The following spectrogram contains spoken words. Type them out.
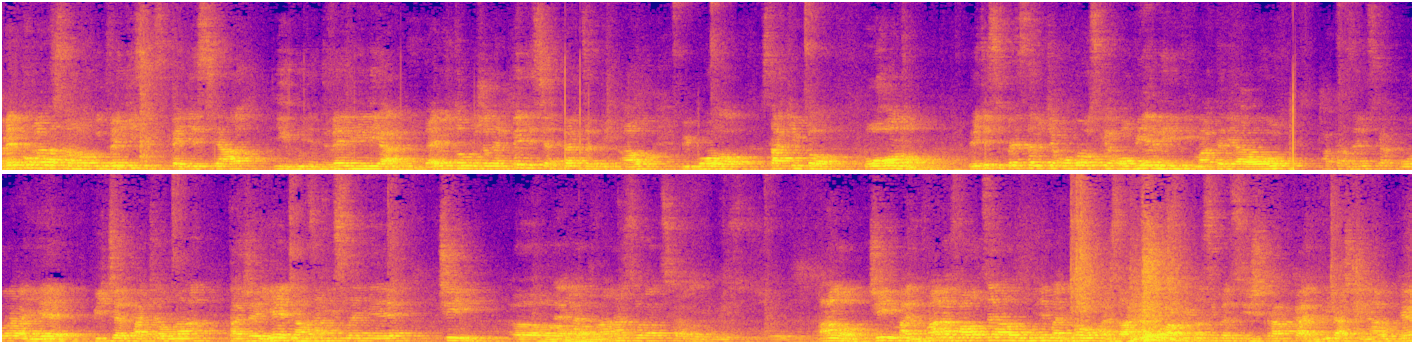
Predpokladá sa v roku 2050 ich bude 2 miliardy. Dajme tomu, že len 50% tých aut by bolo s takýmto pohonom. Viete si predstaviť tie obrovské objemy tých materiálov a tá zemská kôra je vyčerpateľná, takže je na zamyslenie, či uh, Áno, či mať 12 valce, alebo bude mať dlho až základov a pritom si bude si škrapkať vydačky na ruke.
